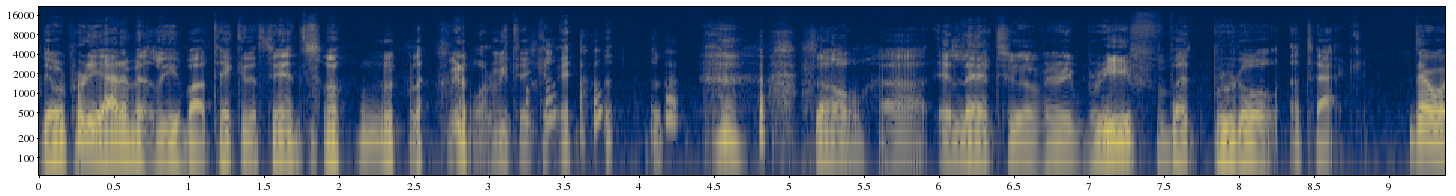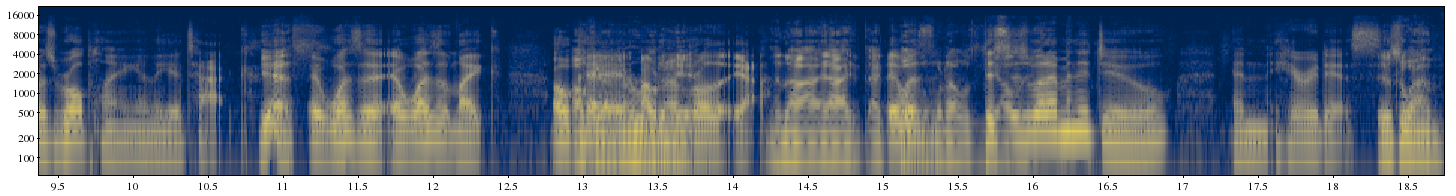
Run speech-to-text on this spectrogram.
they were pretty adamantly about taking us in. So like, we don't want to be taken in. so uh, it led to a very brief but brutal attack. There was role playing in the attack. Yes, It wasn't. It wasn't like okay, Okay, I'm gonna roll gonna it. Yeah. and I I, I It told was. them what I was. this is what I'm going to do, and here it is. This is what I'm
